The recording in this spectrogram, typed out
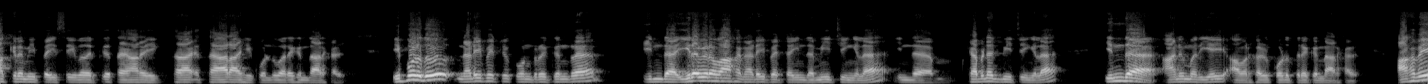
ஆக்கிரமிப்பை செய்வதற்கு தயாரை தயாராகி கொண்டு வருகின்றார்கள். இப்பொழுது நடைபெற்று கொண்டிருக்கின்ற இந்த இரவிரவாக நடைபெற்ற இந்த மீட்டிங்கில் இந்த கேபினட் மீட்டிங்கில் இந்த அனுமதியை அவர்கள் கொடுத்திருக்கின்றார்கள். ஆகவே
